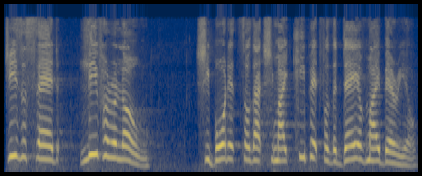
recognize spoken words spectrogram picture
Jesus said, Leave her alone. She bought it so that she might keep it for the day of my burial.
